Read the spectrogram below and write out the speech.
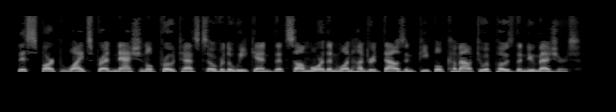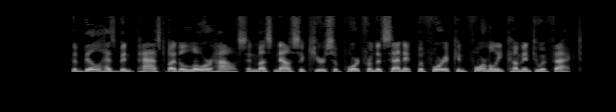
This sparked widespread national protests over the weekend that saw more than 100,000 people come out to oppose the new measures. The bill has been passed by the lower house and must now secure support from the Senate before it can formally come into effect.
